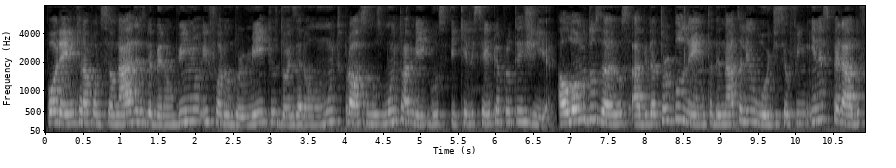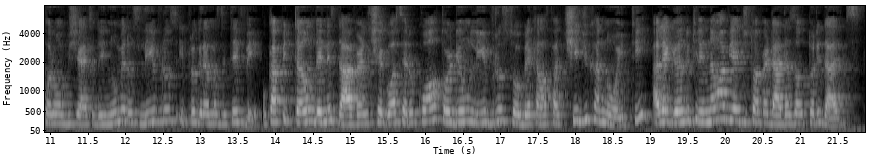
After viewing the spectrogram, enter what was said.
Porém, que não aconteceu nada, eles beberam vinho e foram dormir, que os dois eram muito próximos, muito amigos e que ele sempre a protegia. Ao longo dos anos, a vida turbulenta de Natalie Wood e seu fim inesperado foram objeto de inúmeros livros e programas de TV. O capitão Dennis Davern chegou a ser o coautor de um livro sobre aquela fatídica noite, alegando que ele não havia dito a verdade às autoridades.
